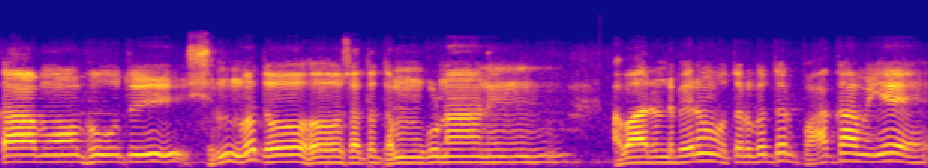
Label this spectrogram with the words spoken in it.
காமோ பூத்து ஸ்ருண்வதோ சததம் குணான்னு அவா ரெண்டு பேரும் ஒருத்தருக்கொருத்தர் பார்க்காமையே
